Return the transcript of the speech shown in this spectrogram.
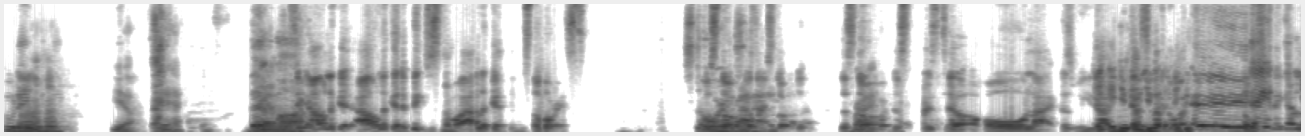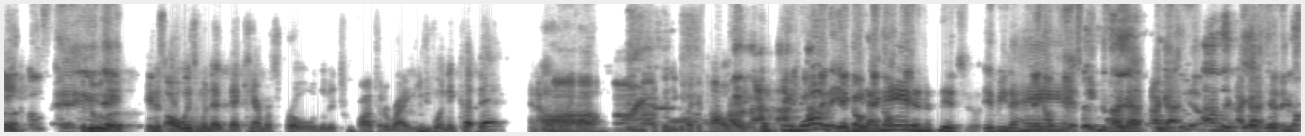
who they? Uh with? huh. Yeah, it happens. That Yeah. part. See, I don't look at I don't look at the pictures no more. I look at the stories. The Story. stories, Right. the, story- the, Right. story- the stories tell a whole lot because when you got, and you you- and you gotta- going, and you- hey, so, hey, they got a little hey, close, hey, hey. and it's always when that, that camera scrolls a little bit too far to the right. And when they cut back, and I was like, Uh-huh, oh, uh-huh. that's when you go back and pause it. See, normally it'd be the hand catch- in the picture. It'd be the They gonna hand. catch me because I got, I got him. I look I at got him. Every single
